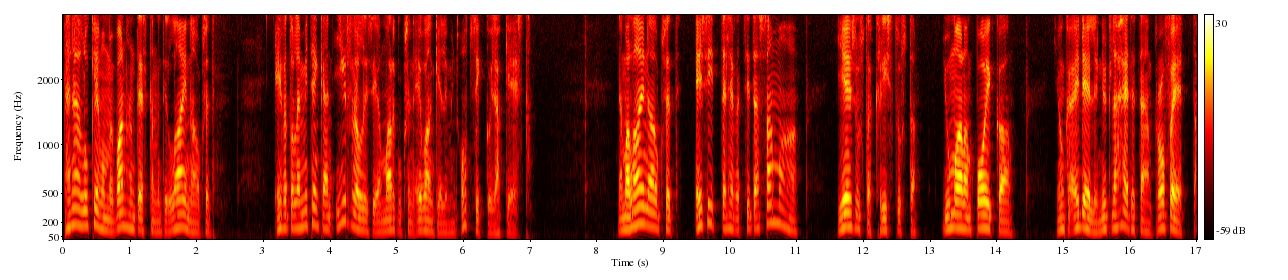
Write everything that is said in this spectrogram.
Tänään lukemamme vanhan testamentin lainaukset eivät ole mitenkään irrallisia Markuksen evankeliumin otsikkojakeesta – Nämä lainaukset esittelevät sitä samaa Jeesusta Kristusta, Jumalan poikaa, jonka edelle nyt lähetetään profeetta.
